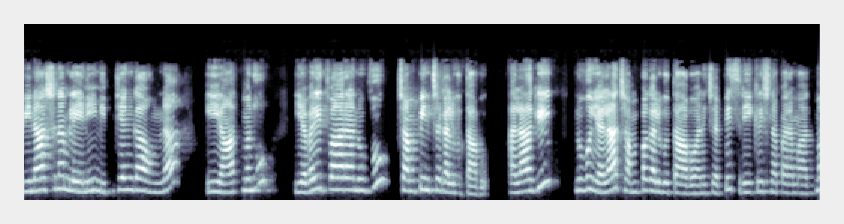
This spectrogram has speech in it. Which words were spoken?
వినాశనం లేని నిత్యంగా ఉన్న ఈ ఆత్మను ఎవరి ద్వారా నువ్వు చంపించగలుగుతావు? అలాగే నువ్వు ఎలా చంపగలుగుతావు? అని చెప్పి శ్రీకృష్ణ పరమాత్మ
